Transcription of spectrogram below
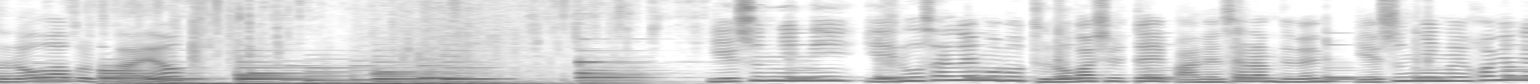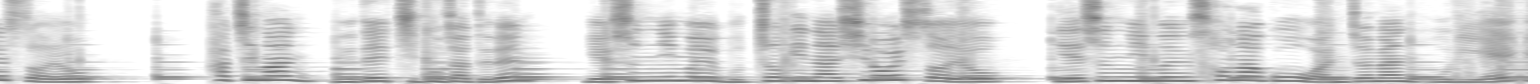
들어가 볼까요? 예수님이 예루살렘으로 들어가실 때 많은 사람들은 예수님을 환영했어요. 하지만 유대 지도자들은 예수님을 무척이나 싫어했어요. 예수님은 선하고 완전한 우리의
